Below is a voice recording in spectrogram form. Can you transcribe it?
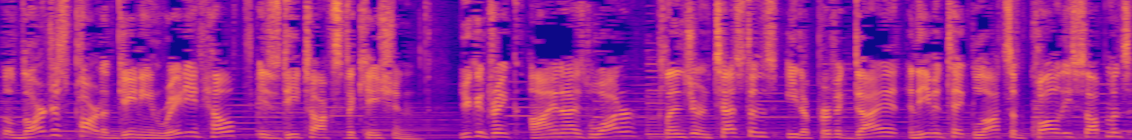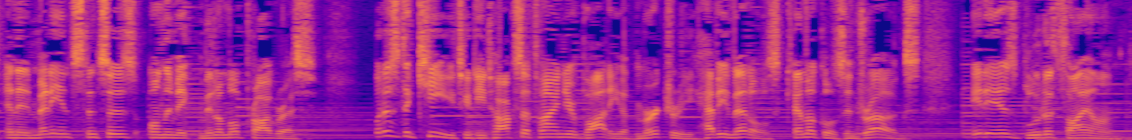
The largest part of gaining radiant health is detoxification. You can drink ionized water, cleanse your intestines, eat a perfect diet, and even take lots of quality supplements and in many instances only make minimal progress. What is the key to detoxifying your body of mercury, heavy metals, chemicals, and drugs? It is glutathione.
